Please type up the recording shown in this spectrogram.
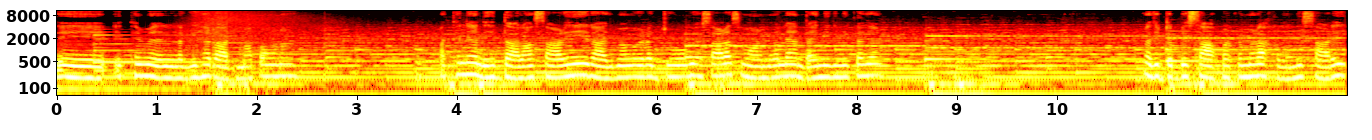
ਤੇ ਇੱਥੇ ਮੈਂ ਲੱਗੀ ਹਾਂ ਰਾਜਮਾ ਪਾਉਣਾ। ਇੱਥੇ ਲਿਆਂਦੀ ਸੀ ਦਾਲਾਂ, ਸਾਰੀਆਂ ਰਾਜਮਾ ਵਗੈਰਾ ਜੋ ਵੀ ਸਾਰਾ ਸਮਾਨ ਮੈਂ ਲਿਆਂਦਾ ਹੀ ਨਿੱਕਾ ਨਿੱਕਾ ਜਿਹਾ। ਅਜੇ ਡੱਬੇ ਸਾਫ਼ ਕਰਕੇ ਮੈਂ ਰੱਖ ਲੈਂਦੀ ਸਾਰੇ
